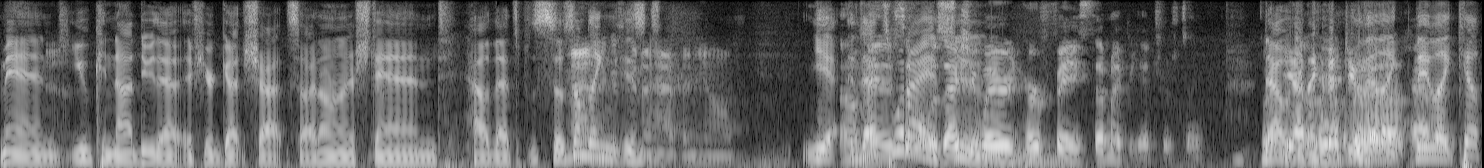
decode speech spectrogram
man, you cannot do that if you're gut shot. So I don't understand how that's so something is going to happen, y'all. Yeah. Oh, that's man, what I was assume. actually wearing her face. That might be interesting. That would Yeah, be they cool. could do they that. like they like kill.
